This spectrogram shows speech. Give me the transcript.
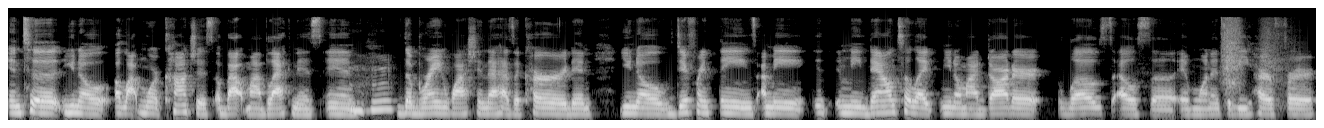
into you know a lot more conscious about my blackness and Mhm. the brainwashing that has occurred and you know different things. I mean it, i mean down to like you know my daughter loves elsa and wanted to be her for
